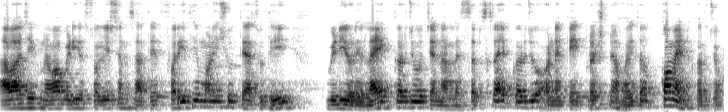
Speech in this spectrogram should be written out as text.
આવા જ એક નવા વીડિયો સોલ્યુશન સાથે ફરીથી મળીશું. ત્યાં સુધી વિડીયોને લાઇક કરજો, ચેનલને સબસ્ક્રાઇબ કરજો અને કંઈક પ્રશ્ન હોય તો કોમેન્ટ કરજો.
